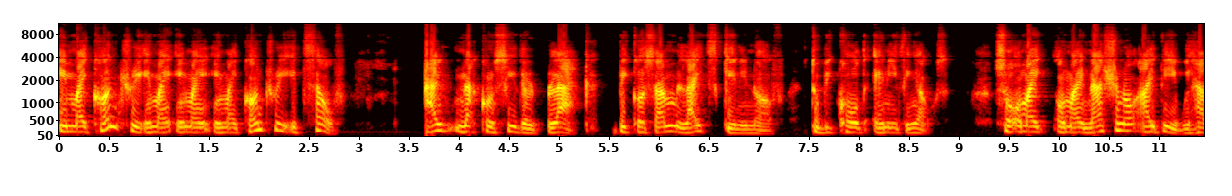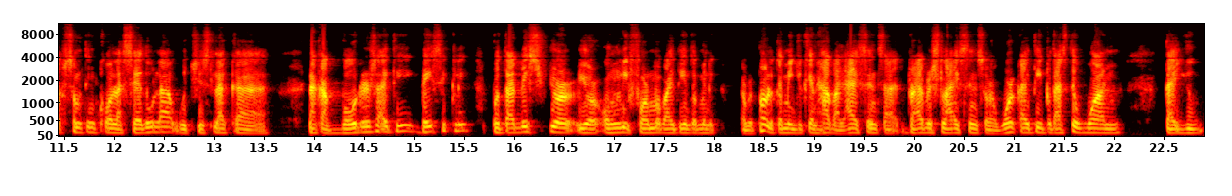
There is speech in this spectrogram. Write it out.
In my country, in my in my in my country itself, I'm not considered black because I'm light skinned enough to be called anything else. So on my on my national ID, we have something called a cedula, which is like a like a voter's ID, basically. But that is your your only form of ID in Dominican Republic. I mean, you can have a license, a driver's license, or a work ID, but that's the one that you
